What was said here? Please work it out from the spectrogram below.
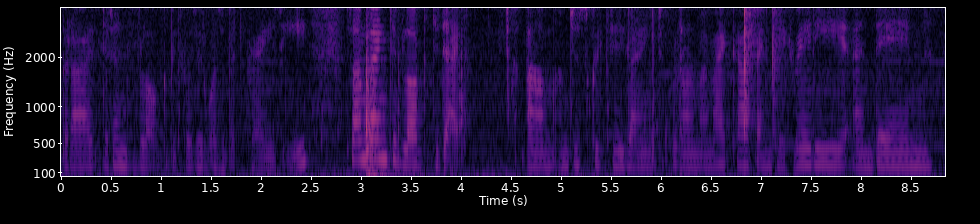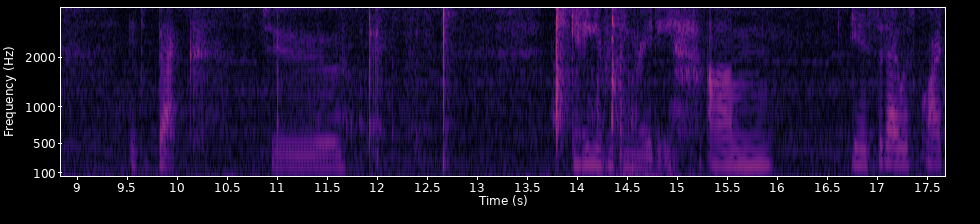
but I didn't vlog because it was a bit crazy. So I'm going to vlog today. Um, I'm just quickly going to put on my makeup and get ready, and then it's back to getting everything ready. Um, yesterday was quite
